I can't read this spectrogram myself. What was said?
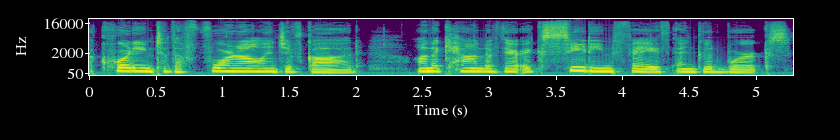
according to the foreknowledge of God, on account of their exceeding faith and good works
